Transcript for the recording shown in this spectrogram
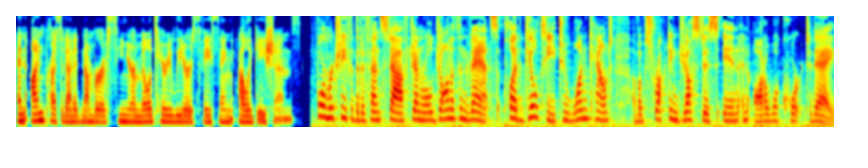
an unprecedented number of senior military leaders facing allegations. Former Chief of the Defense Staff General Jonathan Vance pled guilty to one count of obstructing justice in an Ottawa court today.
